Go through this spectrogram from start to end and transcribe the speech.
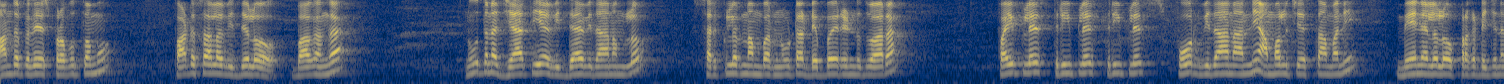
ఆంధ్రప్రదేశ్ ప్రభుత్వము పాఠశాల విద్యలో భాగంగా నూతన జాతీయ విద్యా విధానంలో సర్క్యులర్ నంబర్ నూట డెబ్బై రెండు ద్వారా five plus three plus three plus four విధానాన్ని అమలు చేస్తామని మే నెలలో ప్రకటించిన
